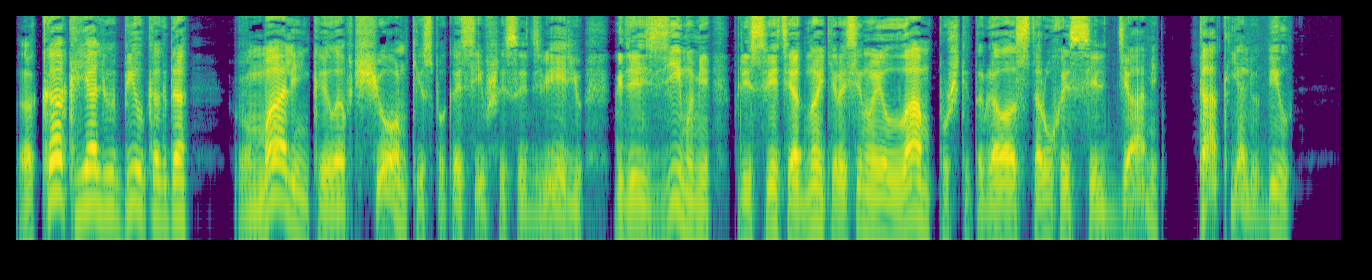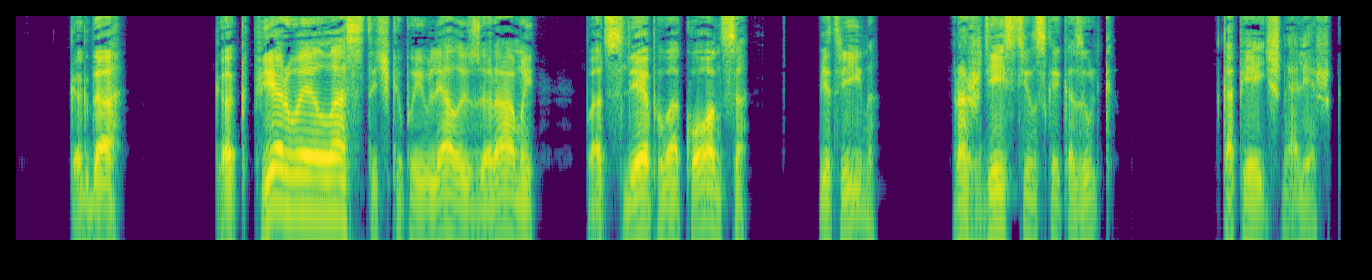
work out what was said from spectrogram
А как я любил, когда в маленькой ловчонке с покосившейся дверью, где зимами при свете одной керосиновой лампушки торговала старуха с сельдями, так я любил, когда, как первая ласточка появлялась за рамой под слепого оконца, витрина, рождественская козулька, копеечный Олежка.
